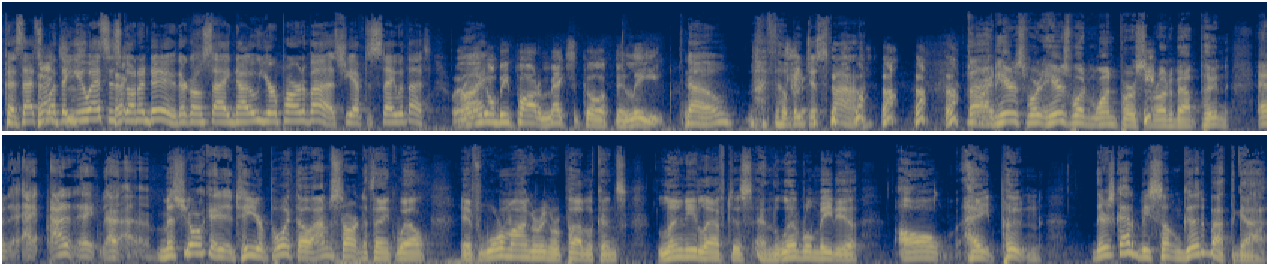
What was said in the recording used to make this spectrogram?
Because that's what the U.S. is going to do. They're going to say, no, you're part of us. You have to stay with us. Well, right? they're going to be part of Mexico if they leave. No, they'll be just fine. All right, here's what here's what one person wrote about Putin, and I, I, I, I, Miss York. uh, To your point, though, I'm starting to think, well, if warmongering Republicans, loony leftists, and the liberal media all hate Putin, there's got to be something good about the guy.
